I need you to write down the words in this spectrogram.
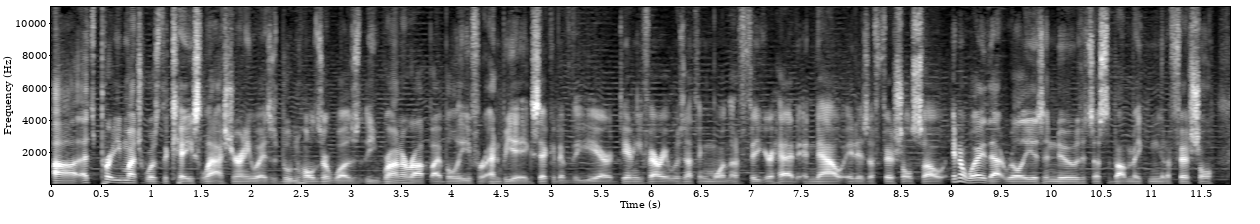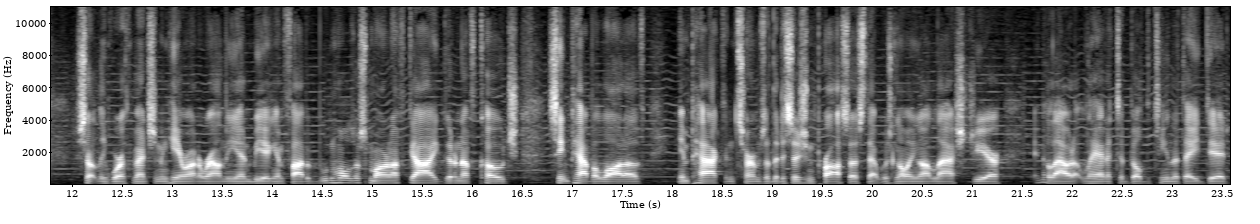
Uh, that's pretty much was the case last year, anyways. Budenholzer was the runner-up, I believe, for NBA Executive of the Year. Danny Ferry was nothing more than a figurehead, and now it is official. So, in a way, that really isn't news. It's just about making it official. Certainly worth mentioning here on Around the NBA and Five, but Budenholzer, smart enough guy, good enough coach, seemed to have a lot of impact in terms of the decision process that was going on last year and allowed Atlanta to build the team that they did.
